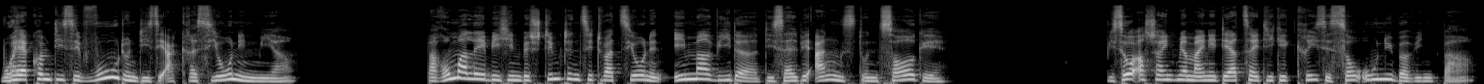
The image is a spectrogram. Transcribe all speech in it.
Woher kommt diese Wut und diese Aggression in mir? Warum erlebe ich in bestimmten Situationen immer wieder dieselbe Angst und Sorge? Wieso erscheint mir meine derzeitige Krise so unüberwindbar?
